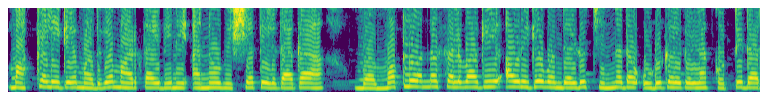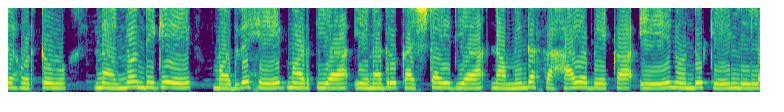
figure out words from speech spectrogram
ಮಕ್ಕಳಿಗೆ ಮದುವೆ ಮಾಡ್ತಾ ಇದ್ದೀನಿ ಅನ್ನೋ ವಿಷಯ ತಿಳಿದಾಗ ಮೊಮ್ಮಕ್ಕಳು ಅನ್ನೋ ಸಲುವಾಗಿ ಅವರಿಗೆ ಒಂದೆರಡು ಚಿನ್ನದ ಉಡುಗೊರೆಗಳನ್ನ ಕೊಟ್ಟಿದ್ದಾರೆ ಹೊರತು. ನನ್ನೊಂದಿಗೆ ಮದುವೆ ಹೇಗ್ ಮಾಡ್ತೀಯಾ? ಏನಾದ್ರೂ ಕಷ್ಟ ಇದೆಯಾ? ನಮ್ಮಿಂದ ಸಹಾಯ ಬೇಕಾ? ಏನೊಂದು ಕೇಳಲಿಲ್ಲ.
